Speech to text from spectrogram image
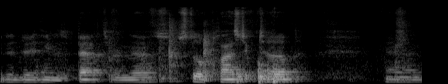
They didn't do anything to this bathroom though. Still a plastic tub and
